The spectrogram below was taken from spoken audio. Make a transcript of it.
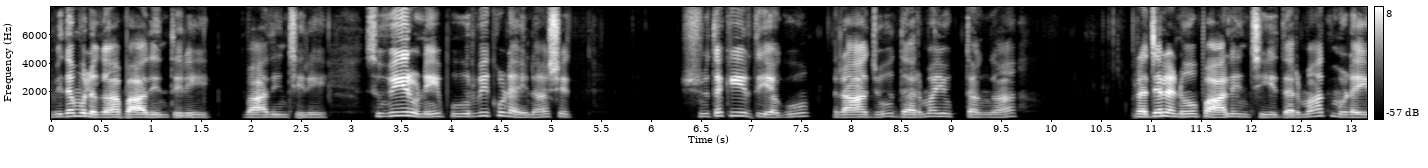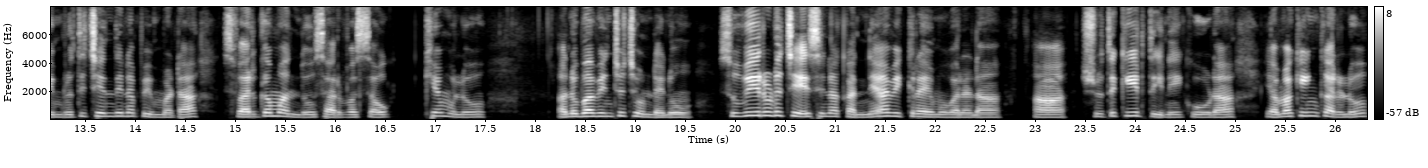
విధములుగా బాధింతిరి బాధించిరి. సువీరుని పూర్వీకుడైన శృతకీర్తియగు రాజు ధర్మయుక్తంగా ప్రజలను పాలించి ధర్మాత్ముడై మృతి చెందిన పిమ్మట స్వర్గమందు సర్వసౌఖ్యములు అనుభవించుచుండెను. సువీరుడు చేసిన కన్యావిక్రయము వలన ఆ శృతికీర్తిని కూడా యమకింకరులు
